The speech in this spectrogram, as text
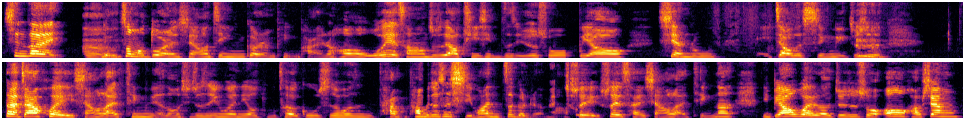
现在有这么多人想要经营个人品牌，嗯，然后我也常常就是要提醒自己，就是说不要陷入比较的心理，就是大家会想要来听你的东西，就是因为你有独特故事，或者他他们就是喜欢你这个人嘛，所以所以才想要来听。那你不要为了就是说哦，好像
